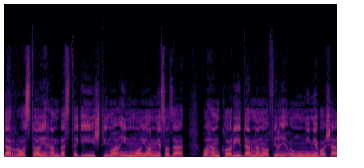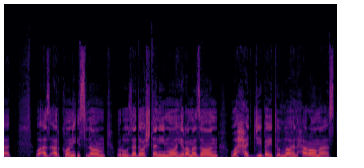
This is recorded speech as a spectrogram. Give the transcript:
در راستای همبستگی اجتماعی نمایان می سازد و همکاری در منافع عمومی می باشد و از ارکان اسلام روزه داشتن ماه رمضان و حج بیت الله الحرام است.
